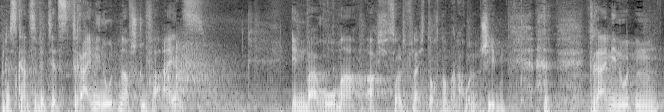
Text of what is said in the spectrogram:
Und das Ganze wird jetzt drei Minuten auf Stufe 1 in Varoma, ach ich sollte vielleicht doch nochmal nach unten schieben, drei Minuten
